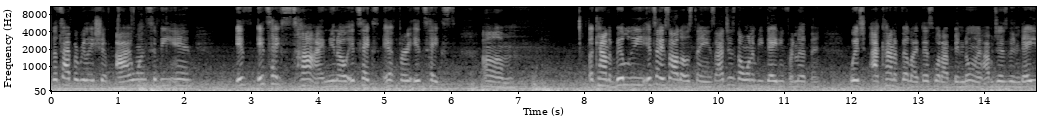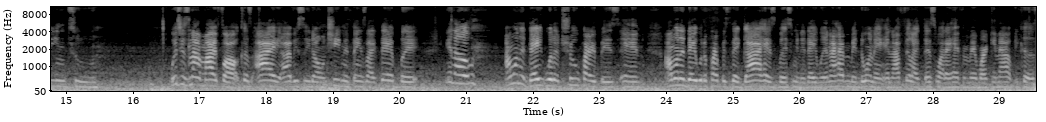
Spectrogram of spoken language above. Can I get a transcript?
the type of relationship I want to be in, it, it takes time, you know, it takes effort, it takes um, accountability, it takes all those things. I just don't want to be dating for nothing which I kind of felt like that's what I've been doing. I've just been dating to, which is not my fault because I obviously don't cheat and things like that. But, you know, I want to date with a true purpose and I want to date with a purpose that God has blessed me to date with. And I haven't been doing it. And I feel like that's why they haven't been working out because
